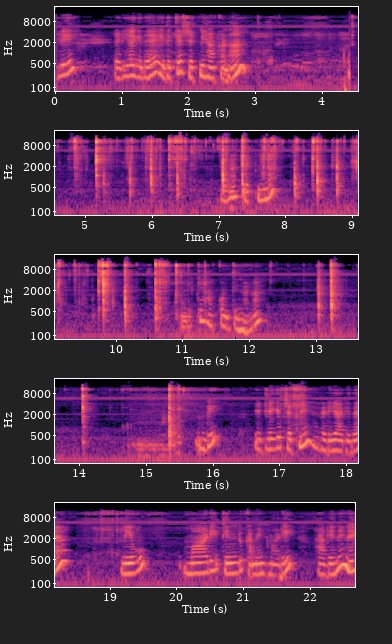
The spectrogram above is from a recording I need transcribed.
ಇಲ್ಲಿ ರೆಡಿಯಾಗಿದೆ. ಇದಕ್ಕೆ ಚಟ್ನಿ ಹಾಕೋಣ. ಚಟ್ನಿನ ಅದಕ್ಕೆ ಹಾಕ್ಕೊಂಡು ತಿನ್ನೋಣ ನೋಡಿ, ಇಡ್ಲಿಗೆ ಚಟ್ನಿ ರೆಡಿಯಾಗಿದೆ. ನೀವು ಮಾಡಿ, ತಿಂದು ಕಮೆಂಟ್ ಮಾಡಿ. ಹಾಗೆಯೇ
